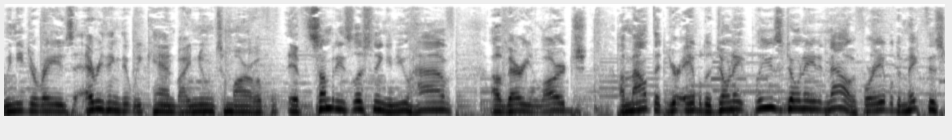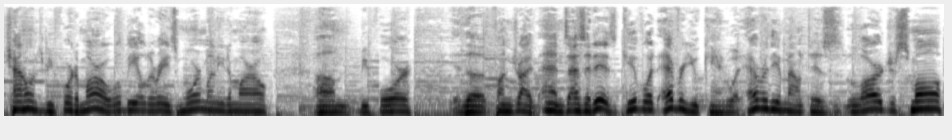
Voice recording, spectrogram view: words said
We need to raise everything that we can by noon tomorrow. If, if somebody's listening and you have a very large amount that you're able to donate, please donate it now. If we're able to make this challenge before tomorrow, we'll be able to raise more money tomorrow um, before the fund drive ends. As it is, give whatever you can, whatever the amount is, large or small.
